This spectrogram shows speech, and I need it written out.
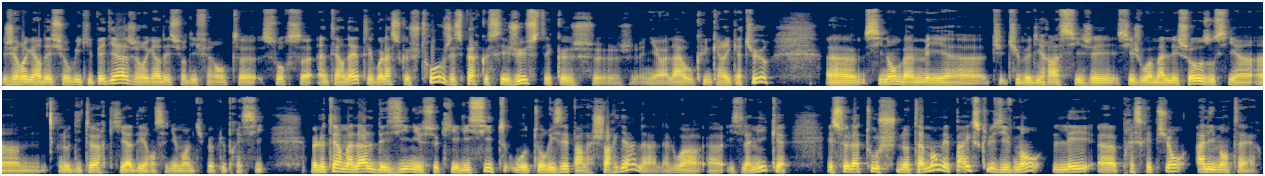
j'ai regardé sur Wikipédia, j'ai regardé sur différentes sources internet, et voilà ce que je trouve. J'espère que c'est juste et que je, je n'y a là aucune caricature. sinon, ben, mais tu, tu, me diras si j'ai si je vois mal les choses ou s'il y a un, un, auditeur qui a des renseignements un petit peu plus précis. Mais le terme halal désigne ce qui est licite ou autorisé par la charia, la, la loi islamique, et cela touche notamment, mais pas exclusivement, les prescriptions alimentaires.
